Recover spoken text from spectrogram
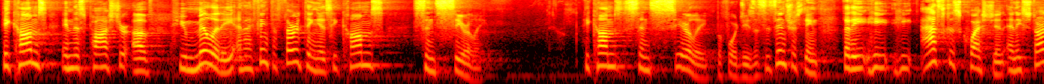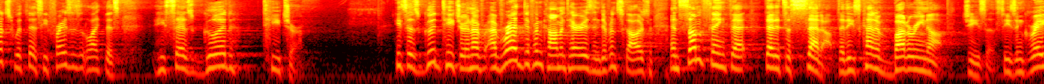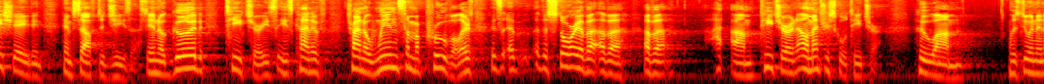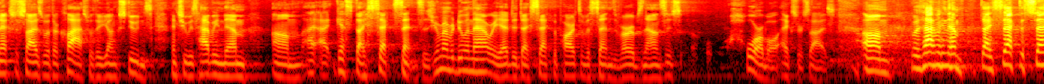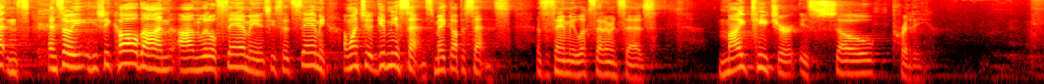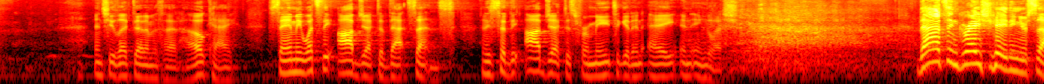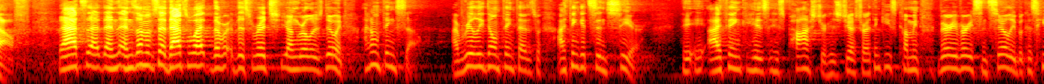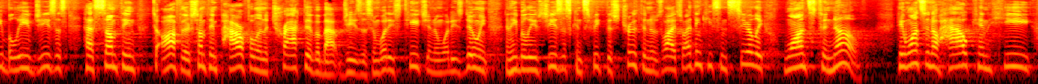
He comes in this posture of humility. And I think the third thing is he comes sincerely. He comes sincerely before Jesus. It's interesting that he, he, he asks this question and he starts with this. He phrases it like this He says, Good teacher. He says, Good teacher. And I've, I've read different commentaries and different scholars, and some think that, that it's a setup, that he's kind of buttering up Jesus. He's ingratiating himself to Jesus. You know, good teacher. He's, he's kind of trying to win some approval. There's a, uh, the story of a, of a, of a um, teacher, an elementary school teacher, who um, was doing an exercise with her class, with her young students, and she was having them, um, I, I, guess, dissect sentences. You remember doing that, where you had to dissect the parts of a sentence, verbs, nouns? Just horrible exercise. Um, was having them dissect a sentence, and so he, he, she called on on little Sammy, and she said, "Sammy, I want you to give me a sentence. Make up a sentence." And so Sammy looks at her and says. My teacher is so pretty. And she looked at him and said, Okay, Sammy, what's the object of that sentence? And he said, The object is for me to get an A in English. that's ingratiating yourself. That's, uh, and, and some have said that's what the, this rich young girl is doing. I don't think so. I really don't think that is. I think it's sincere. I think his, his posture, his gesture, I think he's coming very, very sincerely because he believed Jesus has something to offer. There's something powerful and attractive about Jesus and what he's teaching and what he's doing. And he believes Jesus can speak this truth into his life. So I think he sincerely wants to know. He wants to know how can he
